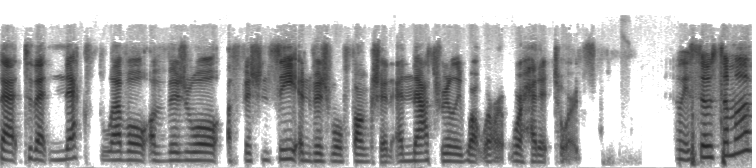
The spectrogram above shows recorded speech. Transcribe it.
that to that next level of visual efficiency and visual function and that's really what we're we're headed towards Okay, so some of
